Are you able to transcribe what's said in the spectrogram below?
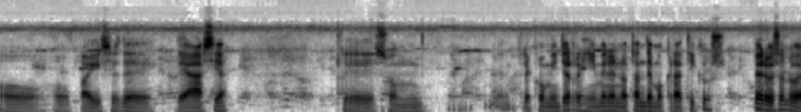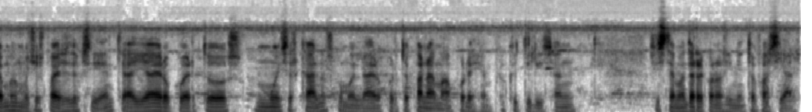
o, países de, de Asia que son, entre comillas, regímenes no tan democráticos pero eso lo vemos en muchos países de Occidente. Hay aeropuertos muy cercanos, como el aeropuerto de Panamá, por ejemplo, que utilizan sistemas de reconocimiento facial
